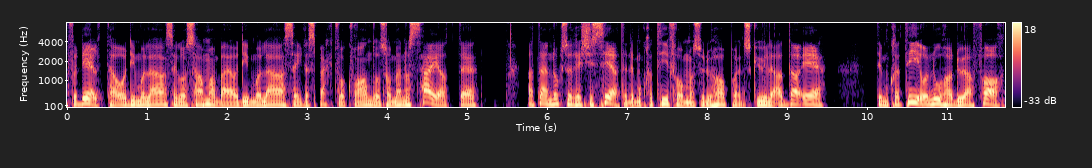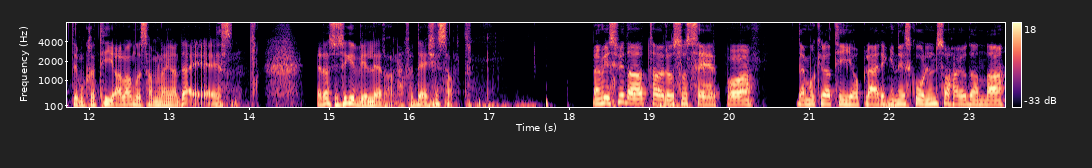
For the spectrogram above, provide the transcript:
her, og de må lære seg å samarbeide, og de må lære seg respekt for hverandre og sånn, men å si at, eh, at den nokså regisserte demokratiformen som du har på en skole, at det er demokrati, og nå har du erfart demokrati i alle andre sammenhenger, det er det syns jeg er villedende, for det er ikke sant. Men hvis vi da tar oss og ser på demokratiopplæringen i skolen, så har jo den da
